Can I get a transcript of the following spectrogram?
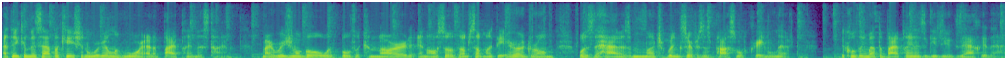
I think in this application, we're gonna look more at a biplane this time. My original goal with both a canard and also something like the aerodrome was to have as much wing surface as possible creating lift. The cool thing about the biplane is it gives you exactly that.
